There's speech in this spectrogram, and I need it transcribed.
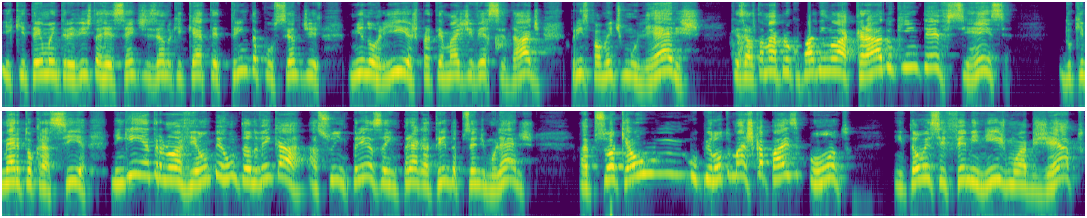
e que tem uma entrevista recente dizendo que quer ter 30% de minorias para ter mais diversidade, principalmente mulheres. Quer dizer, ela está mais preocupada em lacrar do que em ter eficiência, do que meritocracia. Ninguém entra no avião perguntando: vem cá, a sua empresa emprega 30% de mulheres? A pessoa quer o, o piloto mais capaz e ponto. Então, esse feminismo abjeto,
